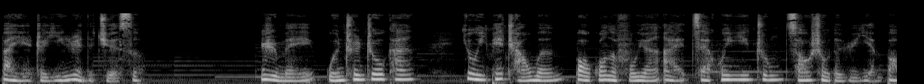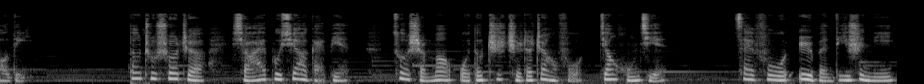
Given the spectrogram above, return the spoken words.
扮演着隐忍的角色。日媒《文春周刊》用一篇长文曝光了福原爱在婚姻中遭受的语言暴力。当初说着小爱不需要改变，做什么我都支持的丈夫江宏杰。在赴日本迪士尼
